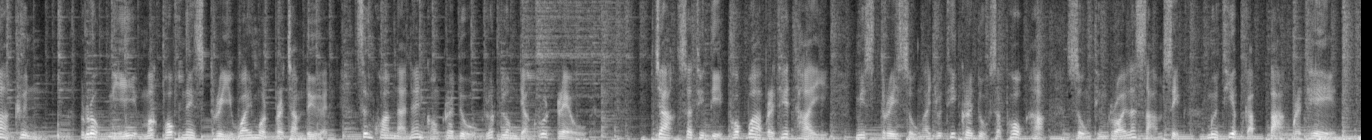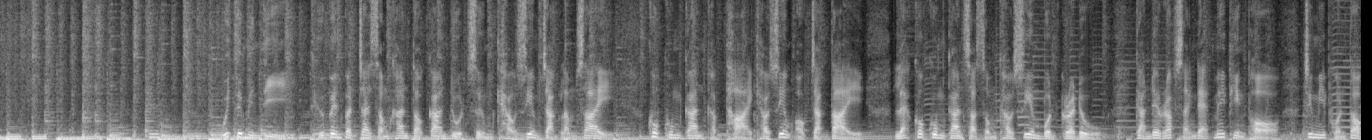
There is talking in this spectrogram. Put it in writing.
มากขึ้น โรคนี้มักพบในสตรีวัยหมดประจำเดือน ซึ่งความหนาแน่นของกระดูกลดลงอย่างรวดเร็ว จากสถิติพบว่าประเทศไทย มีสตรีสูงอายุที่กระดูกสะโพกหักสูงถึงร้อยละ 30 เมื่อเทียบกับต่างประเทศ วิตามินดี ถือเป็นปัจจัยสำคัญต่อการดูดซึมแคลเซียมจากลำไส้ ควบคุมการขับถ่ายแคลเซียมออกจากไต และควบคุมการสะสมแคลเซียมบนกระดูก การได้รับแสงแดดไม่เพียงพอ จึงมีผลต่อ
